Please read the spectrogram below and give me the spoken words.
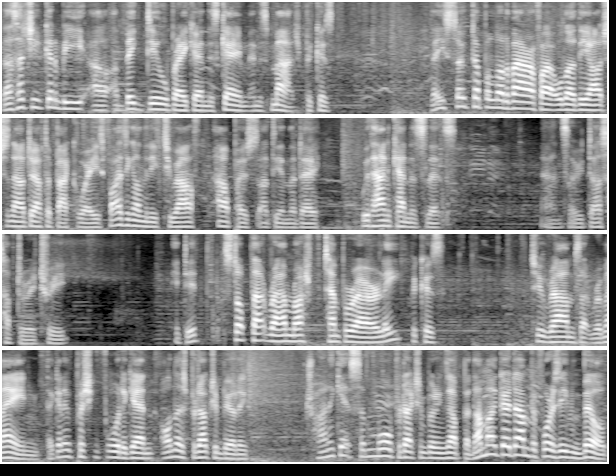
That's actually going to be a, a, big deal breaker in this game, in this match, because They soaked up a lot of arrow fire, although the archers now do have to back away. He's fighting underneath two out outposts at the end of the day with hand cannon slits. And so he does have to retreat. It did stop that ram rush temporarily because two rams that remain, they're going to be pushing forward again on those production buildings, trying to get some more production buildings up, but that might go down before it's even built.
